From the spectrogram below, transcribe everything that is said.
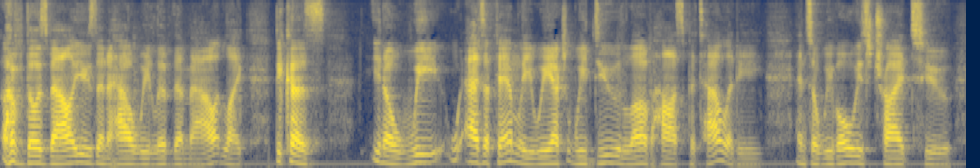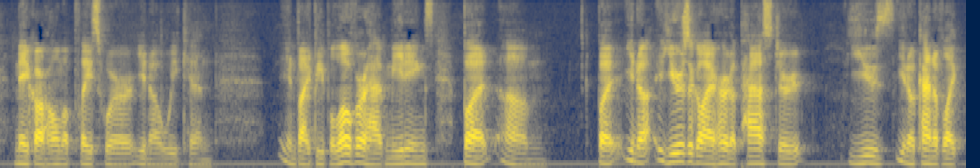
of those values and how we live them out. Like because you know we as a family we actually we do love hospitality. And so we've always tried to make our home a place where you know we can invite people over have meetings but um but you know years ago i heard a pastor use you know kind of like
